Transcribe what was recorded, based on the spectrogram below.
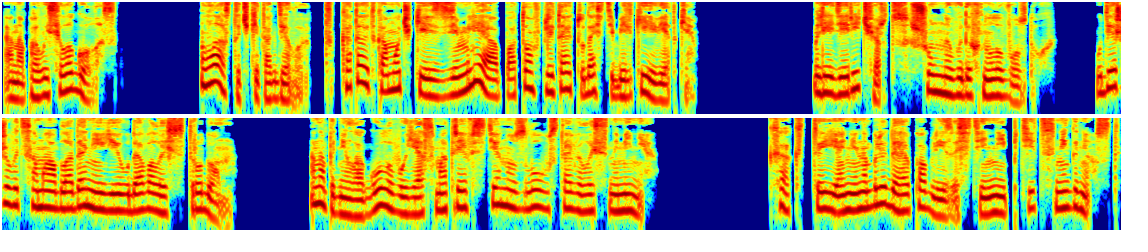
Она повысила голос. «Ласточки так делают. Катают комочки из земли, а потом вплетают туда стебельки и ветки». Леди Ричардс шумно выдохнула воздух. Удерживать самообладание ей удавалось с трудом. Она подняла голову и, осмотрев стену, зло уставилась на меня. Как-то я не наблюдаю поблизости ни птиц, ни гнезд.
